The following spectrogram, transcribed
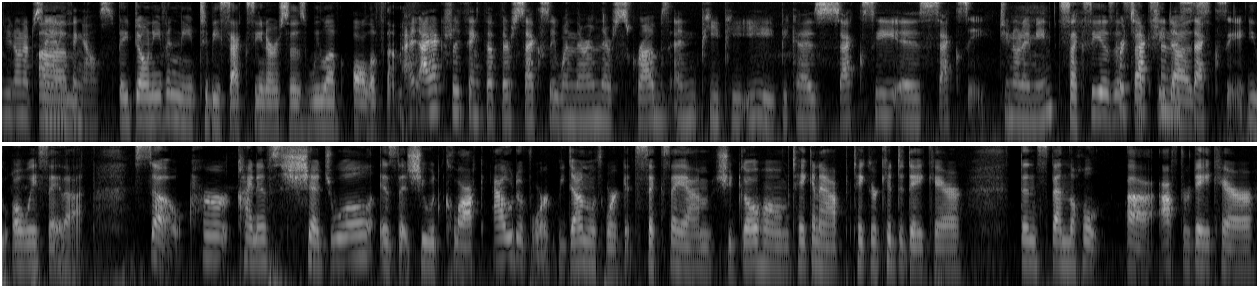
you don't have to say anything else. They don't even need to be sexy nurses. We love all of them. I, I actually think that they're sexy when they're in their scrubs and PPE because sexy is sexy. Do you know what I mean? Sexy is a sexy Protection is does. sexy. You always say that. So her kind of schedule is that she would clock out of work, be done with work at 6 a.m. She'd go home, take a nap, take her kid to daycare, then spend the whole uh, after daycare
